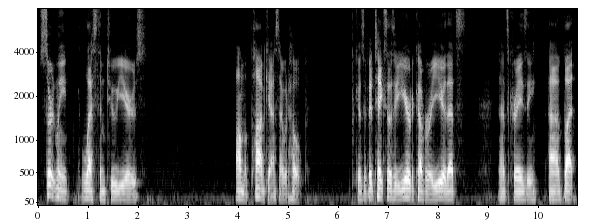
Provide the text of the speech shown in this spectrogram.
certainly less than two years on the podcast, I would hope. Because if it takes us a year to cover a year, that's that's crazy. Uh, but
